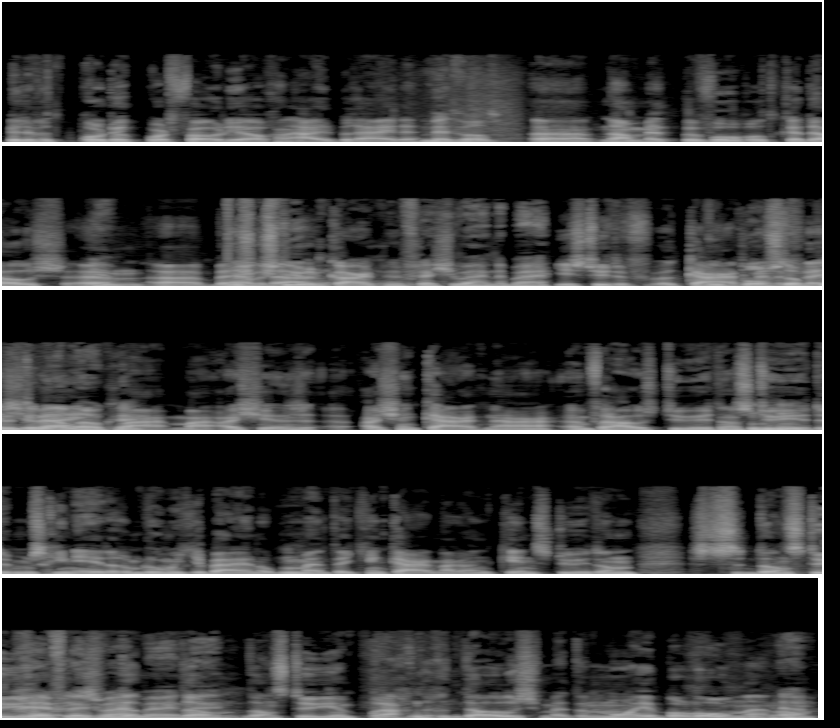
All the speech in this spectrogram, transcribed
willen we het productportfolio gaan uitbreiden. Met wat? Uh, nou, met bijvoorbeeld cadeaus. Ja. En, uh, we dus je stuurt een kaart met een flesje wijn erbij? Je stuurt een kaart met een flesje wijn. Ook, maar maar als, je, als je een kaart naar een vrouw stuurt, dan stuur je mm -hmm. er misschien eerder een bloemetje bij. En op het mm. moment dat je een kaart naar een kind stuurt, dan, dan stuur je... Geen fles wijn mee, dan, dan, dan stuur je een prachtige doos met een mooie ballon En dan,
